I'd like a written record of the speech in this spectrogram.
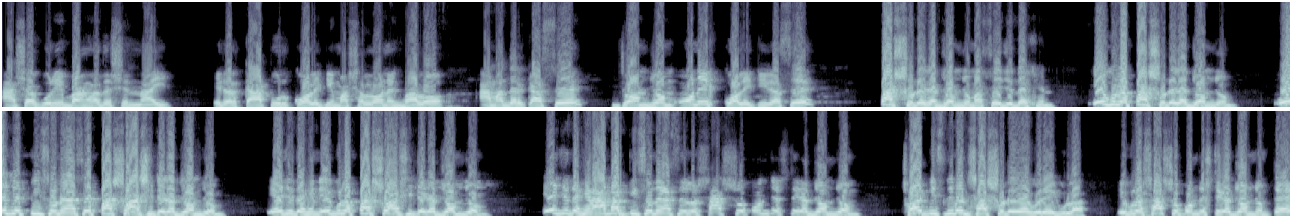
আশা করি বাংলাদেশে নাই। এটার কাপড় কোয়ালিটি মাসাল্লাহ অনেক ভালো। আমাদের কাছে জমজম অনেক কোয়ালিটির আছে। পাঁচশো টাকার জমজম আছে, এই যে দেখেন। এগুলা পাঁচশো টাকা জমজম। ওই যে পিছনে আছে পাঁচশো আশি টাকার জমজম। এই যে দেখেন, এগুলা পাঁচশো আশি টাকার জমজম। এই যে দেখেন, আমার পিছনে আছে হলো সাতশো পঞ্চাশ টাকার জমজম। ছয় পিস নেবেন সাতশো টাকা করে এগুলা। এগুলা সাতশো পঞ্চাশ টাকার জমজম। তাই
